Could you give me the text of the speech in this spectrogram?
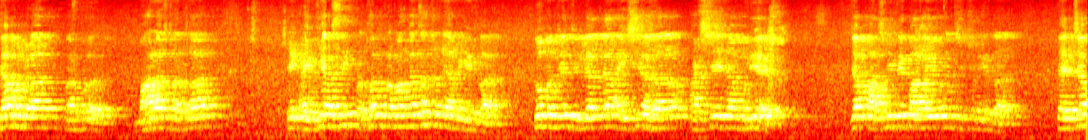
त्या मंडळामार्फत महाराष्ट्रातला एक ऐतिहासिक प्रथम क्रमांकाचा निर्णय आम्ही घेतला. तो म्हणजे जिल्ह्यातल्या ऐंशी हजार आठशे ज्या मुली आहेत ज्या पाचवी ते बारावीपर्यंत शिक्षण घेतात त्यांच्या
